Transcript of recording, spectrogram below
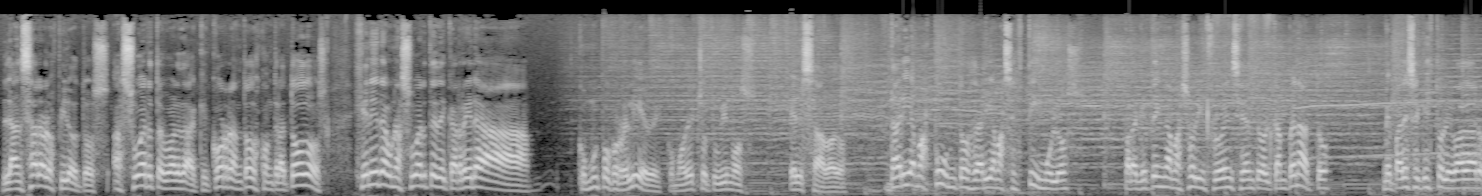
lanzar a los pilotos a suerte, ¿verdad?, que corran todos contra todos, genera una suerte de carrera con muy poco relieve, como de hecho tuvimos el sábado. Daría más puntos, daría más estímulos para que tenga mayor influencia dentro del campeonato. Me parece que esto le va a dar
